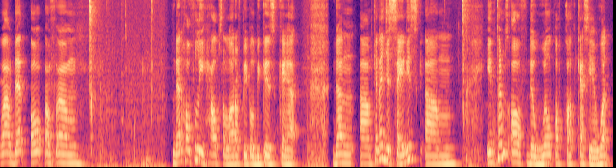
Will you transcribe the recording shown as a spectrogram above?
Wow, that all of um that hopefully helps a lot of people because kayak dan um, can I just say this? Um in terms of the world of podcast ya what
